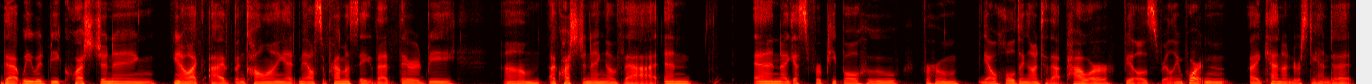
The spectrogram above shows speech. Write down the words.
that we would be questioning, you know, like I've been calling it male supremacy, that there'd be um, a questioning of that, and and I guess for people who for whom you know holding on to that power feels really important, I can understand it.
